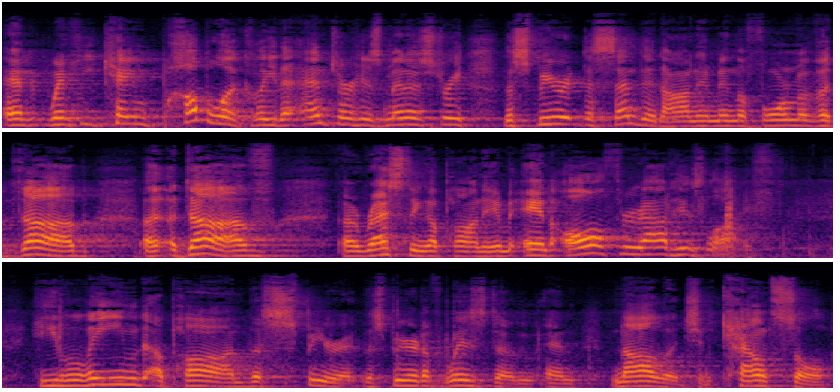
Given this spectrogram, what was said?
And when he came publicly to enter his ministry, the Spirit descended on him in the form of a dove, a dove uh, resting upon him, and all throughout his life. He leaned upon the Spirit, the Spirit of wisdom and knowledge and counsel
